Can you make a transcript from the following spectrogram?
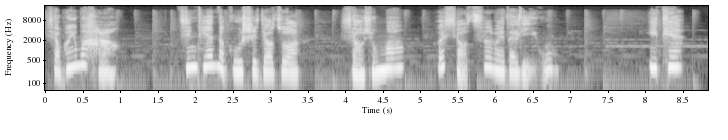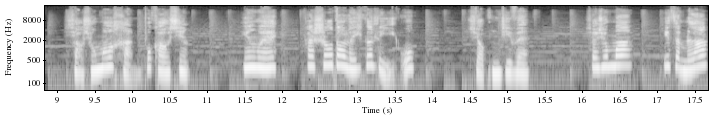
小朋友们好，今天的故事叫做《小熊猫和小刺猬的礼物》。一天，小熊猫很不高兴，因为它收到了一个礼物。小公鸡问：“小熊猫，你怎么了？”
